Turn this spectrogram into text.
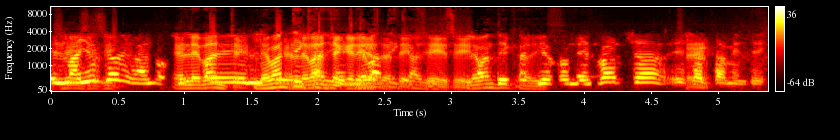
el Mallorca le ganó. El Levante. El, Levante, Levante, Cádiz, sí, Levante Cádiz. Con el Barça, exactamente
